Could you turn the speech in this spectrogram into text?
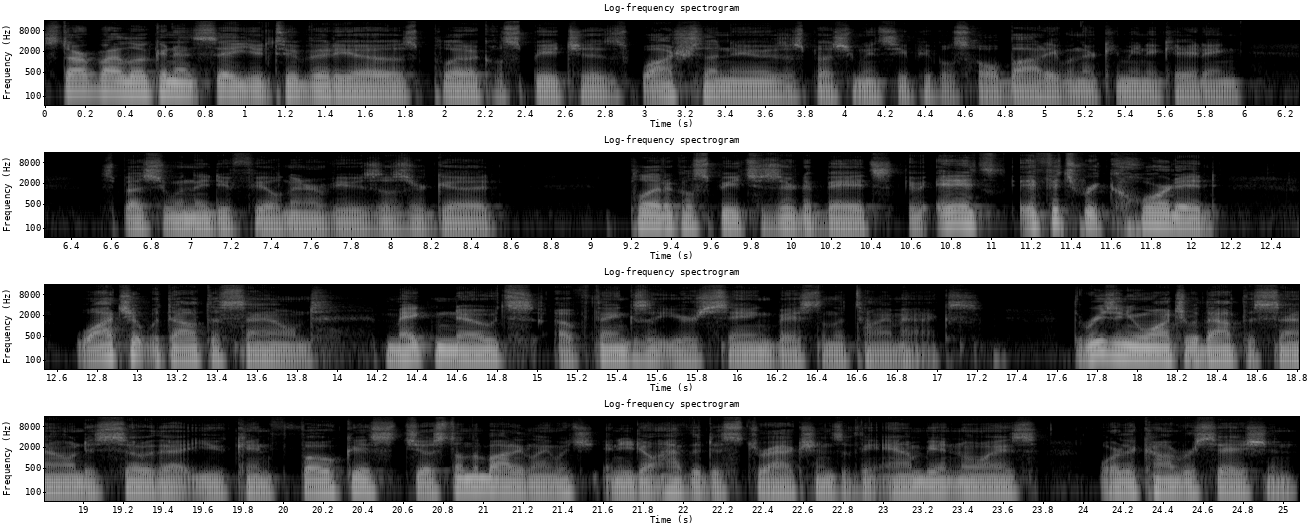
Start by looking at, say, YouTube videos, political speeches, watch the news, especially when you see people's whole body when they're communicating, especially when they do field interviews. Those are good. Political speeches or debates. If it's, if it's recorded, watch it without the sound. Make notes of things that you're seeing based on the time hacks. The reason you watch it without the sound is so that you can focus just on the body language and you don't have the distractions of the ambient noise or the conversation.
